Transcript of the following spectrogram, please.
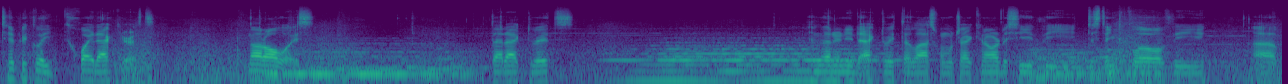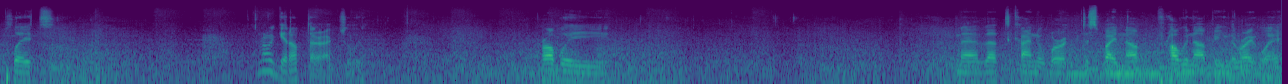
typically quite accurate. Not always. That activates. And then I need to activate the last one, which I can already see the distinct glow of the uh, plates. How do I get up there, actually? Probably... Man, that's kind of worked, despite not probably not being the right way.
